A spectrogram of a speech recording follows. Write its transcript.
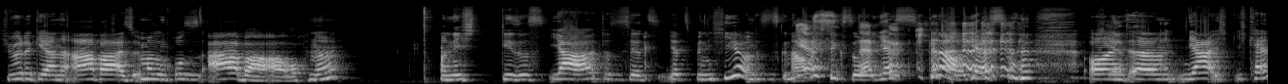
ich würde gerne aber, also immer so ein großes Aber auch, ne? Und nicht dieses, ja, das ist jetzt, jetzt bin ich hier und das ist genau yes, richtig so. Yes, it. genau, yes. Und yes. Ähm, ja, ich, ich kenne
